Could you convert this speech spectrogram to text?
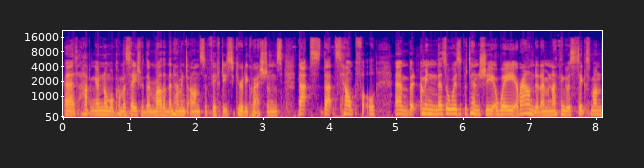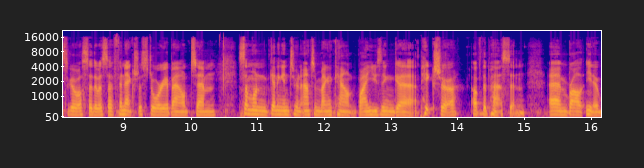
uh, having a normal conversation with them rather than having to answer 50 security questions, that's that's helpful. Um, but I mean, there's always potentially a way around it. I mean, I think it was six months ago or so there was a Finextra story about um, someone getting into an Atom Bank account by using uh, a picture of the person, um, rather you know,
